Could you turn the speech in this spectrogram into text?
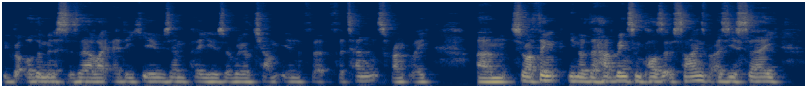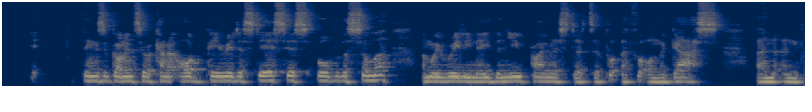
You've got other ministers there like Eddie Hughes, MP, who's a real champion for, for tenants, frankly. Um, so I think you know there have been some positive signs, but as you say, it, things have gone into a kind of odd period of stasis over the summer, and we really need the new prime minister to put their foot on the gas and and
